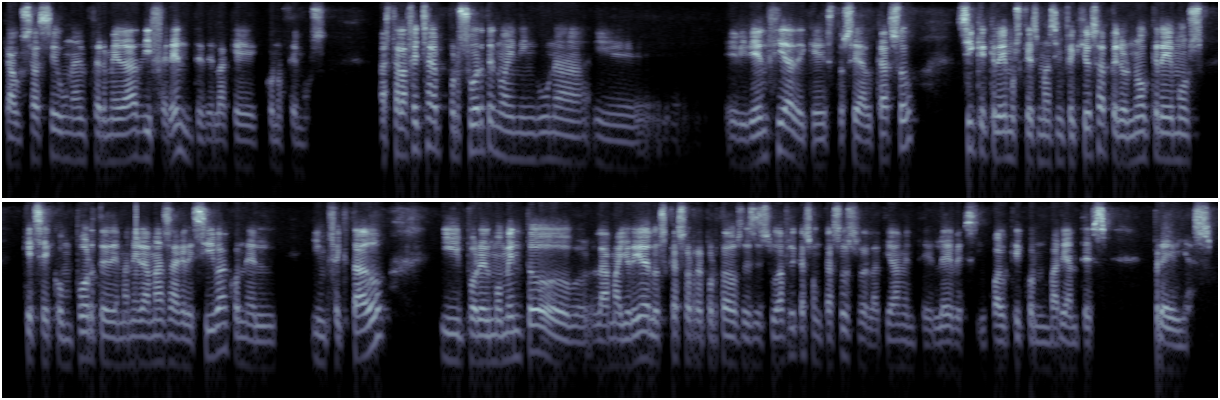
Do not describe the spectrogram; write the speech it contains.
causase una enfermedad diferente de la que conocemos. Hasta la fecha, por suerte, no hay ninguna eh, evidencia de que esto sea el caso. Sí que creemos que es más infecciosa, pero no creemos que se comporte de manera más agresiva con el infectado. Y por el momento, la mayoría de los casos reportados desde Sudáfrica son casos relativamente leves, igual que con variantes previas.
